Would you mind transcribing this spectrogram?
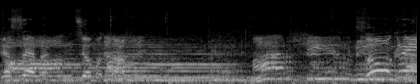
для себе в цьому таборі. Слава Україні!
